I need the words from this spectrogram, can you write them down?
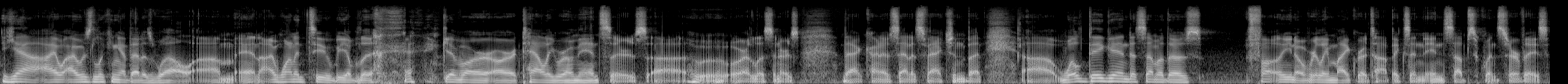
Yeah, I, I was looking at that as well, um, and I wanted to be able to give our, our Tali romancers, uh, who, who, are our listeners, that kind of satisfaction. But uh, we'll dig into some of those you know really micro topics in, in subsequent surveys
